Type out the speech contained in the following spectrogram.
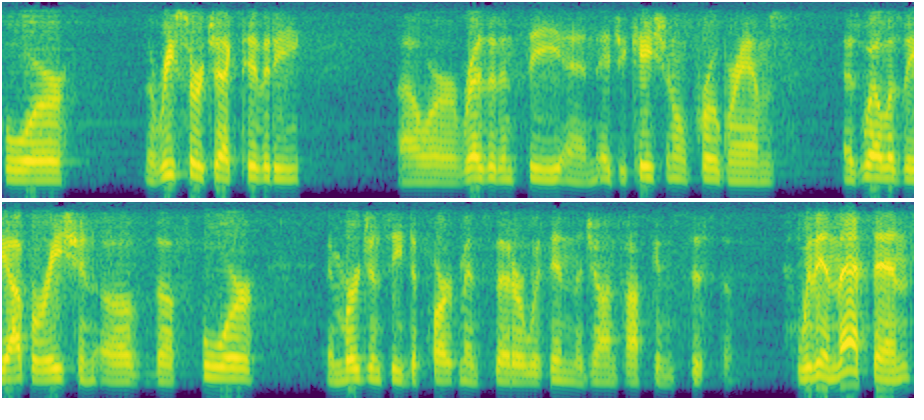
for the research activity, our residency and educational programs, as well as the operation of the four emergency departments that are within the Johns Hopkins system. Within that, then,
